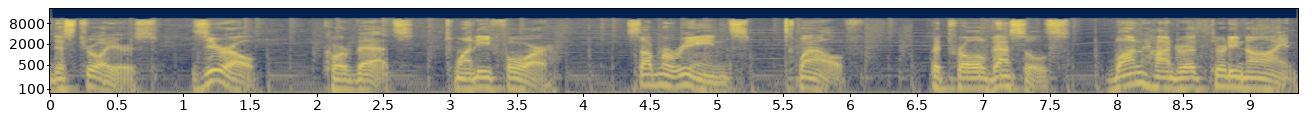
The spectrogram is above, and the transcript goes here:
Destroyers, 0. Corvettes, 24. Submarines, 12. Patrol vessels, 139.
